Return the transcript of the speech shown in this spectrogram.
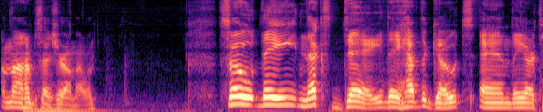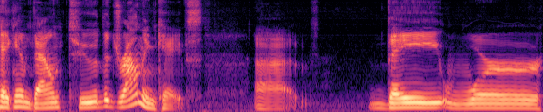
I'm not 100% sure on that one. So they, next day, they have the goats and they are taking him down to the drowning caves. Uh, they were,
